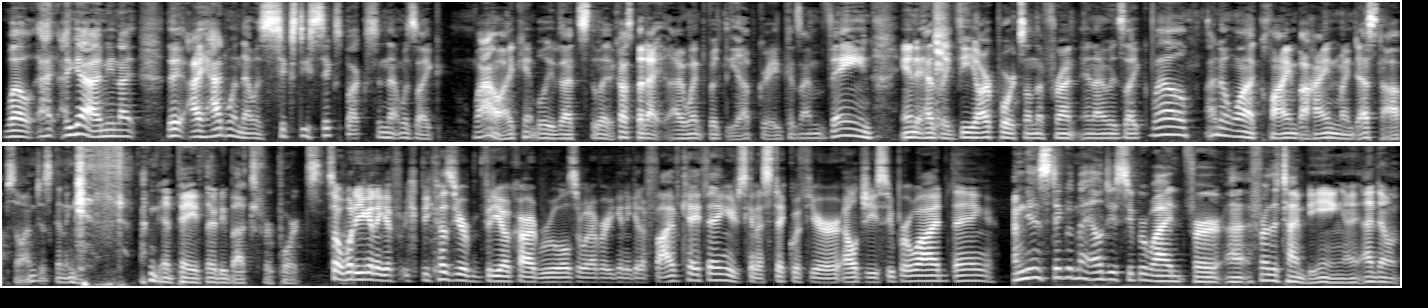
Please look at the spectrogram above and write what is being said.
Well, I, I, yeah, I mean, I they, I had one that was sixty six bucks, and that was like. Wow, I can't believe that's the way it costs. But I, I went with the upgrade because I'm vain and it has like VR ports on the front. And I was like, well, I don't want to climb behind my desktop. So I'm just going to get, I'm going to pay 30 bucks for ports. So what are you going to get because your video card rules or whatever? Are you going to get a 5K thing? You're just going to stick with your LG super wide thing? I'm gonna stick with my LG super wide for uh, for the time being. I, I don't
